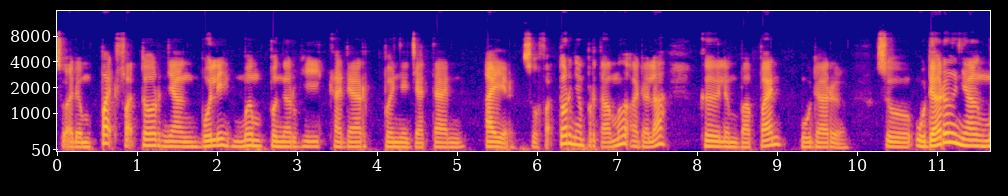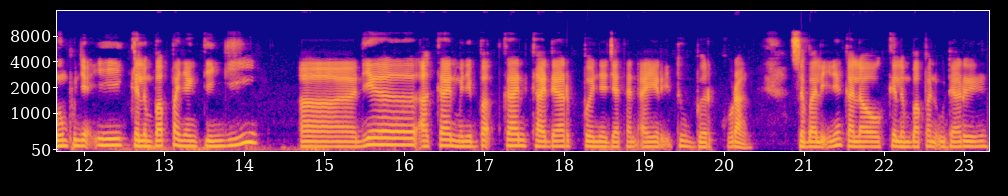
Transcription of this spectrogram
So, ada empat faktor yang boleh mempengaruhi kadar penyejatan air. So, faktor yang pertama adalah kelembapan udara. So, udara yang mempunyai kelembapan yang tinggi, uh, dia akan menyebabkan kadar penyejatan air itu berkurang. Sebaliknya, kalau kelembapan udara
